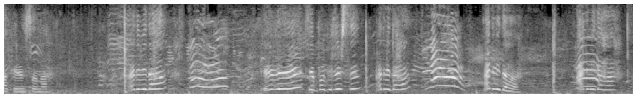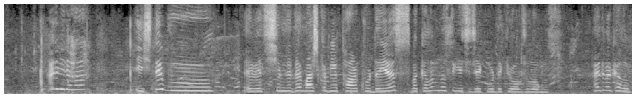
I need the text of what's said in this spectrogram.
Aferin sana. Hadi bir daha. Evet yapabilirsin. Hadi bir daha. Hadi bir daha. Hadi bir daha. Hadi bir daha. İşte bu. Evet şimdi de başka bir parkurdayız. Bakalım nasıl geçecek buradaki yolculuğumuz. Hadi bakalım.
